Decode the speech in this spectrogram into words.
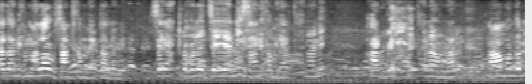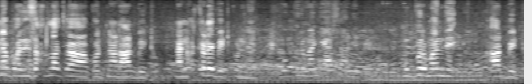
ఏదానికి మళ్ళీ ఒక సంతకం పెట్టాలని. సరే అట్లా కూడా చేయండి సంతకం పెడతానని హార్ట్ బీట్ కొడుతూనే ఉన్నాడు మా ముందరనే పది సార్లు కొట్టినాడు హార్ట్ బీట్ నన్ను అక్కడే పెట్టుకున్నాను ముగ్గురు మంది హార్ట్ బీట్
